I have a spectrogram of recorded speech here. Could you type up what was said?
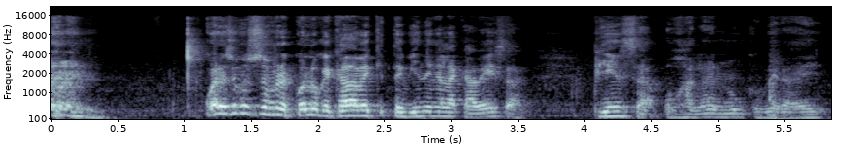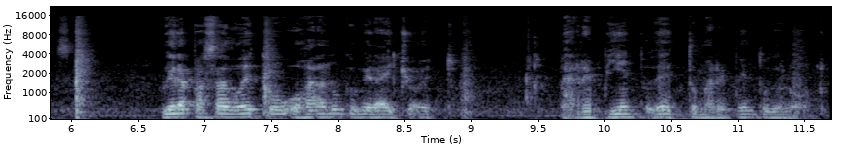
¿Cuáles son esos recuerdos que cada vez que te vienen a la cabeza piensa, ojalá nunca hubiera hecho, hubiera pasado esto, ojalá nunca hubiera hecho esto? Me arrepiento de esto, me arrepiento de lo otro.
